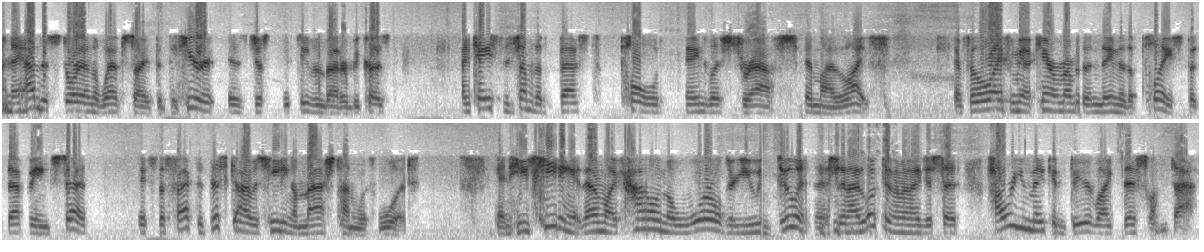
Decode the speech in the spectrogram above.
And they have this story on the website, but to hear it is just it's even better because I tasted some of the best pulled English drafts in my life. And for the life of me, I can't remember the name of the place. But that being said, it's the fact that this guy was heating a mash tun with wood. And he's heating it. And I'm like, how in the world are you doing this? And I looked at him and I just said, how are you making beer like this on that?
